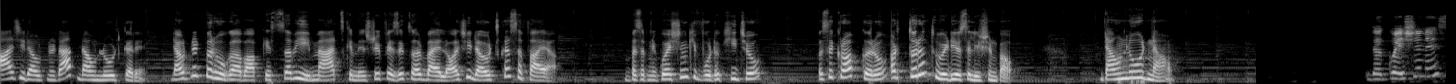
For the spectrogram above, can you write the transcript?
आज ही डाउटनेट ऐप डाउनलोड करें डाउटनेट पर होगा अब आपके सभी मैथ्स केमिस्ट्री फिजिक्स और बायोलॉजी डाउट्स का सफाया बस अपने क्वेश्चन की फ़ोटो खींचो उसे क्रॉप करो और तुरंत वीडियो सोल्यूशन पाओ download now The question is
